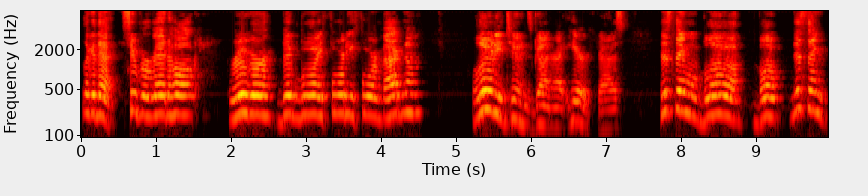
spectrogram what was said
look at that. Super Red Hawk Ruger Big Boy 44 Magnum Looney Tunes gun right here, guys. This thing will blow a blow this thing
